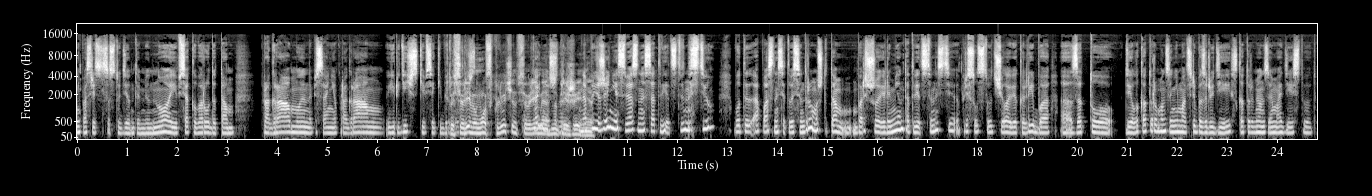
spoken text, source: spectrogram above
непосредственно со студентами, но и всякого рода там программы, написание программ, юридические всякие То есть все время мозг включен, все время Конечно. напряжение. Напряжение, связанное с ответственностью. Вот опасность этого синдрома, что там большой элемент ответственности присутствует человека либо э, за то, дело, которым он занимается, либо за людей, с которыми он взаимодействует.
